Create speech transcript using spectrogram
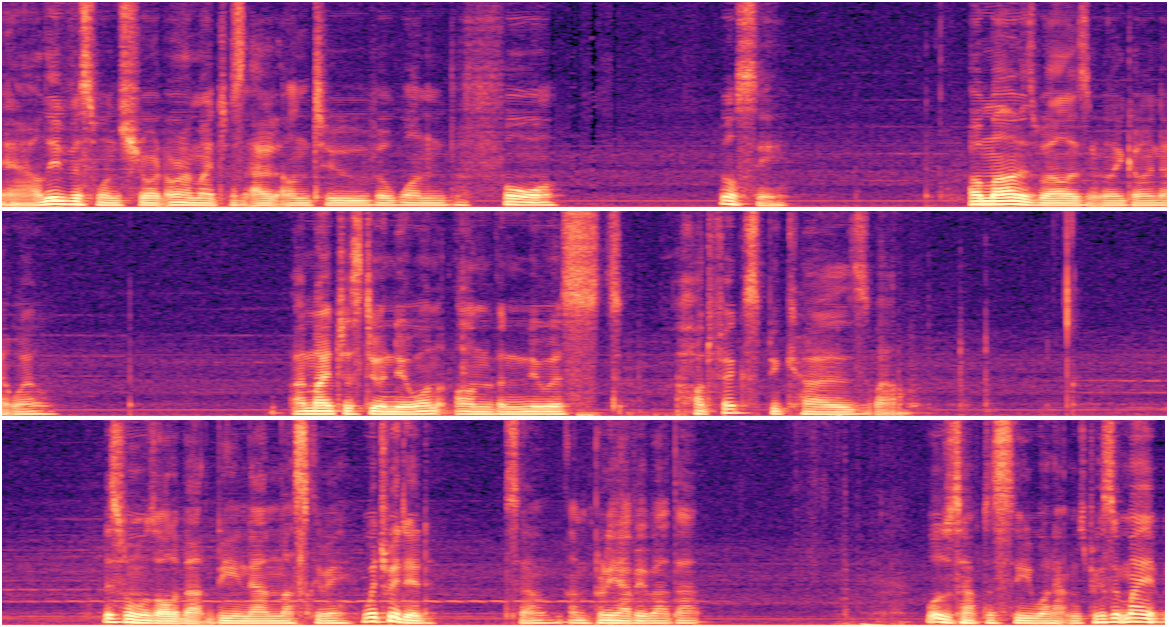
Yeah, I'll leave this one short, or I might just add it onto the one before. We'll see. Oman as well isn't really going that well. I might just do a new one on the newest hotfix because, well, this one was all about beating down Muscovy, which we did. So I'm pretty happy about that. We'll just have to see what happens because it might.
